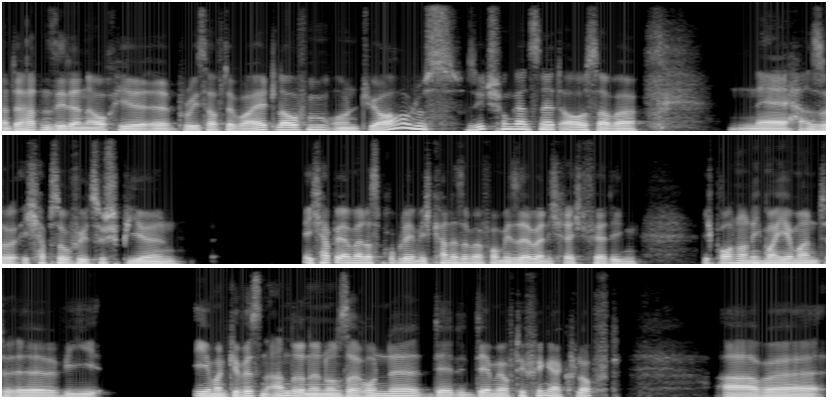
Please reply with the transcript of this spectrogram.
Und da hatten sie dann auch hier äh, Breeze of the Wild laufen und ja, das sieht schon ganz nett aus, aber nee, also ich habe so viel zu spielen. Ich habe ja immer das Problem, ich kann das immer von mir selber nicht rechtfertigen. Ich brauche noch nicht mal jemand äh, wie jemand gewissen anderen in unserer Runde, der, der mir auf die Finger klopft. Aber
